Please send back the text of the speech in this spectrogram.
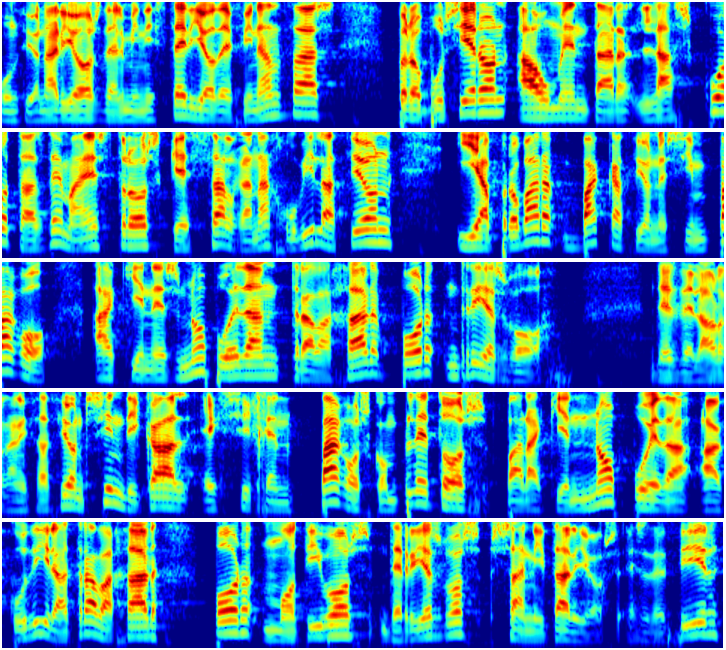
Funcionarios del Ministerio de Finanzas propusieron aumentar las cuotas de maestros que salgan a jubilación y aprobar vacaciones sin pago a quienes no puedan trabajar por riesgo. Desde la organización sindical exigen pagos completos para quien no pueda acudir a trabajar por motivos de riesgos sanitarios, es decir,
